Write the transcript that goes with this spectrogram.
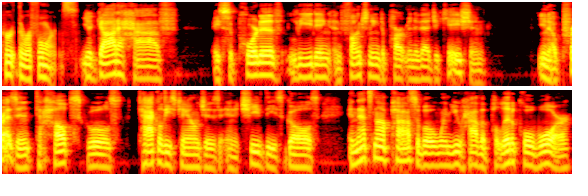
hurt the reforms. You gotta have a supportive, leading, and functioning Department of Education you know, present to help schools tackle these challenges and achieve these goals. And that's not possible when you have a political war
